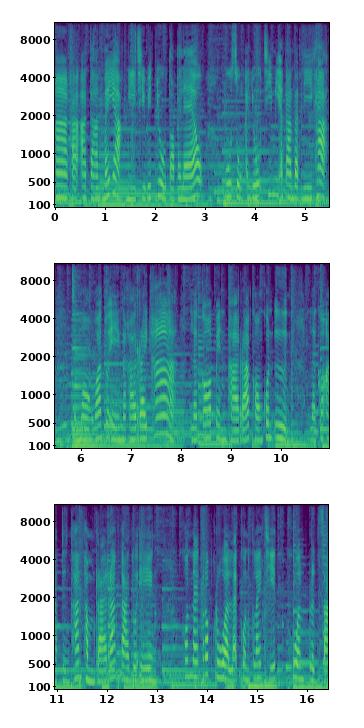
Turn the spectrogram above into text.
5. ค่ะ อาการไม่อยากมีชีวิตอยู่ต่อไปแล้ว ผู้สูงอายุที่มีอาการแบบนี้ค่ะ จะมองว่าตัวเองนะคะ ไร้ค่า และก็เป็นภาระของคนอื่น และก็อาจถึงขั้นทำร้ายร่างกายตัวเอง คนในครอบครัวและคนใกล้ชิดควรปรึกษา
